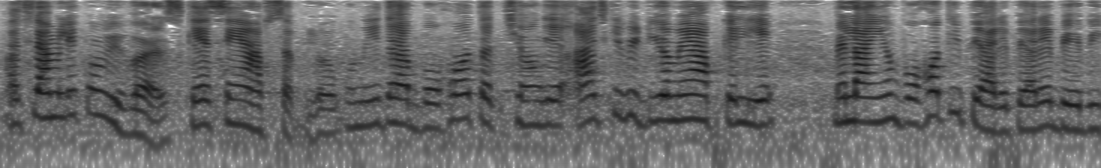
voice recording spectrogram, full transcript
अस्सलाम वालेकुम व्यूवर्स, कैसे हैं आप सब लोग? उम्मीद है बहुत अच्छे होंगे। आज की वीडियो में आपके लिए मैं लाई हूँ बहुत ही प्यारे प्यारे बेबी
